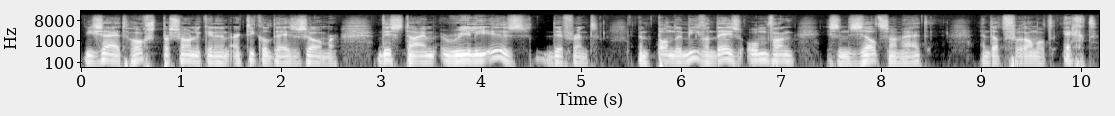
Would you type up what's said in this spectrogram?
die zei het hoogst persoonlijk in een artikel deze zomer: This time really is different. Een pandemie van deze omvang is een zeldzaamheid en dat verandert echt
